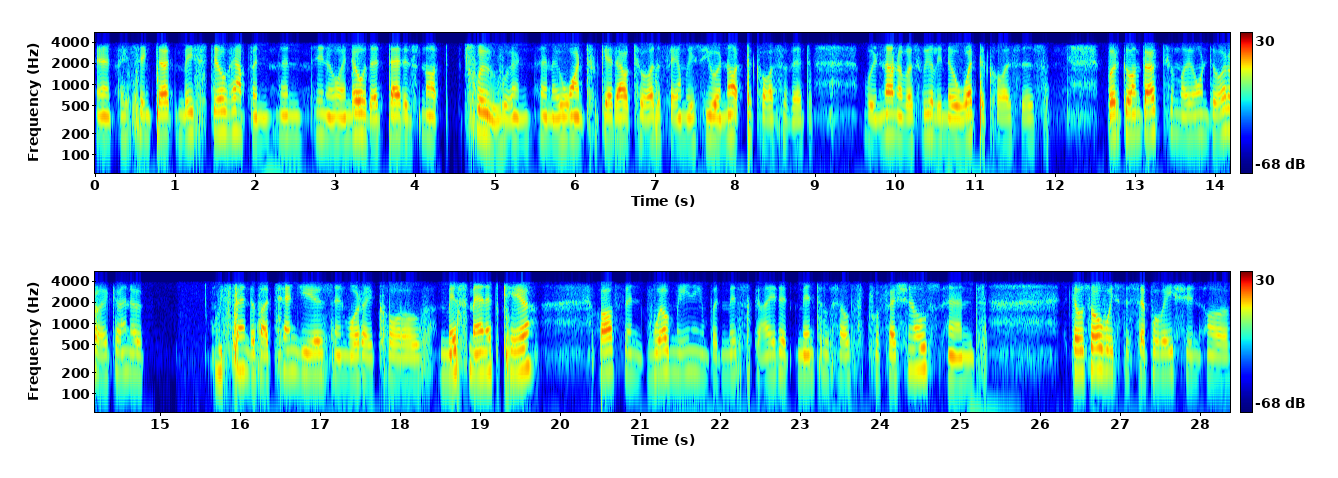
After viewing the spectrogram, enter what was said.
and I think that may still happen. And you know, I know that that is not true, and and I want to get out to other families. You are not the cause of it. When none of us really know what the cause is. But going back to my own daughter, I kind of we spent about 10 years in what I call mismanaged care, often well meaning but misguided mental health professionals. And there was always the separation of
